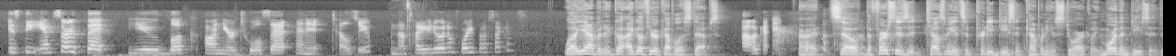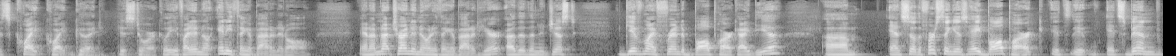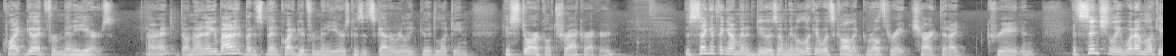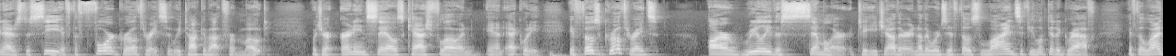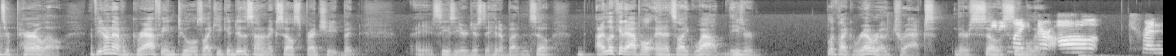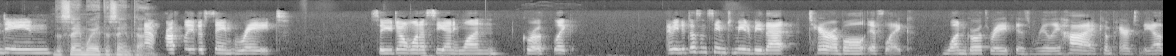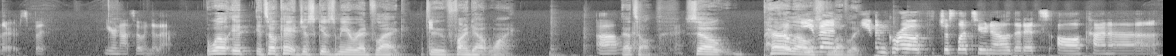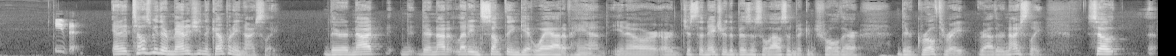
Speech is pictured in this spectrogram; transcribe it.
Is the answer that you look on your tool set and it tells you, and that's how you do it in 45 seconds? Well, yeah, but go, I go through a couple of steps. Oh, okay. All right. So the first is it tells me it's a pretty decent company historically, more than decent. It's quite, quite good historically. If I didn't know anything about it at all, and I'm not trying to know anything about it here other than to just give my friend a ballpark idea. Um, and so the first thing is, hey, ballpark, it's, it, it's been quite good for many years. All right. Don't know anything about it, but it's been quite good for many years because it's got a really good looking historical track record. The second thing I'm going to do is I'm going to look at what's called a growth rate chart that I create. And essentially, what I'm looking at is to see if the four growth rates that we talk about for Moat, which are earnings, sales, cash flow, and, and equity, if those growth rates are really the similar to each other. In other words, if those lines, if you looked at a graph, if the lines are parallel, if you don't have graphing tools, like you can do this on an Excel spreadsheet, but eh, it's easier just to hit a button. So I look at Apple and it's like, wow, these are look like railroad tracks. They're so similar. Like they're all trending the same way at the same time. At roughly the same rate. So you don't want to see any one growth like I mean, it doesn't seem to me to be that terrible if like one growth rate is really high compared to the others, but you're not so into that. Well, it it's okay. It just gives me a red flag to find out why. Oh, That's all. Okay. So parallel so even, lovely. Even growth just lets you know that it's all kind of even. And it tells me they're managing the company nicely. They're not they're not letting something get way out of hand, you know, or, or just the nature of the business allows them to control their their growth rate rather nicely. So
